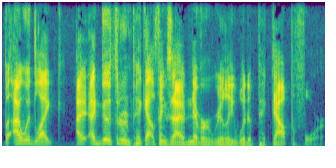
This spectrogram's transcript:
but I would like I, I'd go through and pick out things that I would never really would have picked out before.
